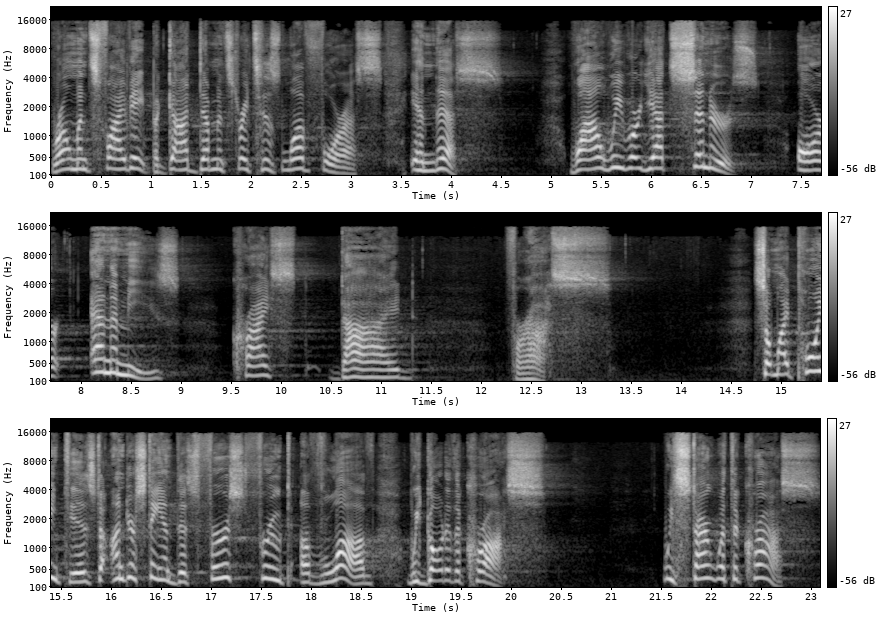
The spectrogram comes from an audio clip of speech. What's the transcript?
Romans 5 8, but God demonstrates his love for us in this while we were yet sinners or enemies, Christ died for us. So, my point is to understand this first fruit of love, we go to the cross. We start with the cross.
